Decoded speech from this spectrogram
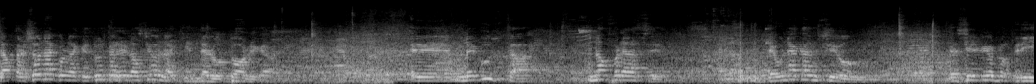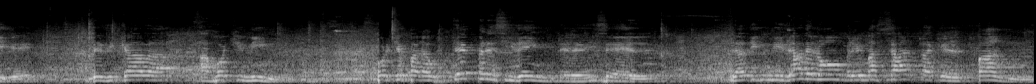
la persona con la que tú te relacionas quien te lo otorga. Eh, me gusta una frase de una canción de Silvio Rodríguez dedicada a Ho Chi Minh, porque para usted presidente, le dice él, la dignidad del hombre es más alta que el pan,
